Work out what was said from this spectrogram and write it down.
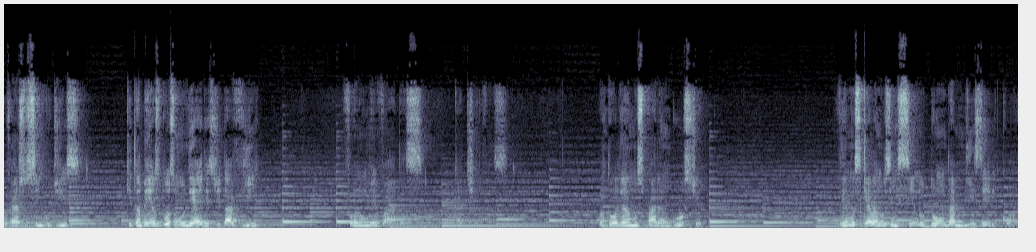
O verso 5 diz que também as duas mulheres de Davi foram levadas cativas. Quando olhamos para a angústia, vemos que ela nos ensina o dom da misericórdia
